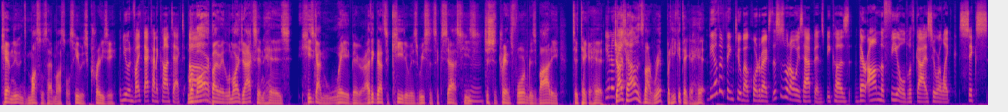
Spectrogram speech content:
Cam Newton's muscles had muscles. He was crazy. When you invite that kind of contact. Lamar, Um, by the way, Lamar Jackson has he's gotten way bigger. I think that's the key to his recent success. He's just transformed his body to take a hit. Mm-hmm. You know, Josh the- Allen's not ripped, but he could take a hit. The other thing too about quarterbacks, this is what always happens because they're on the field with guys who are like six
